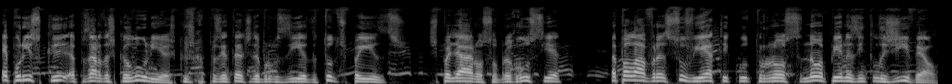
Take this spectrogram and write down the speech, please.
É por isso que, apesar das calúnias que os representantes da burguesia de todos os países espalharam sobre a Rússia, a palavra soviético tornou-se não apenas inteligível,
